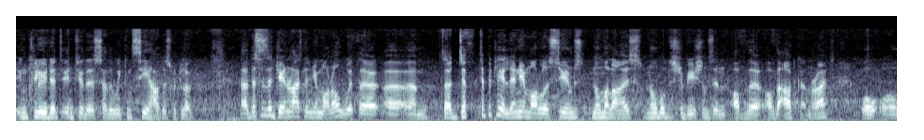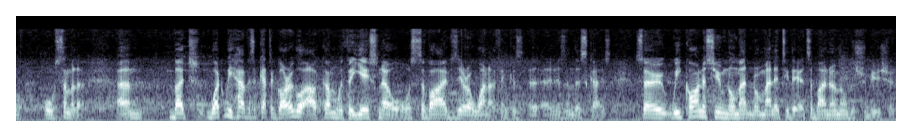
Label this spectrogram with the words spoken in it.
include it into this so that we can see how this would look. Uh, this is a generalized linear model with a, a um, so typically a linear model assumes normalized, normal distributions in, of, the, of the outcome, right? Or, or, or similar. Um, but what we have is a categorical outcome with a yes, no, or survive, zero, one, I think is, uh, it is in this case. So we can't assume norma- normality there. It's a binomial distribution.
